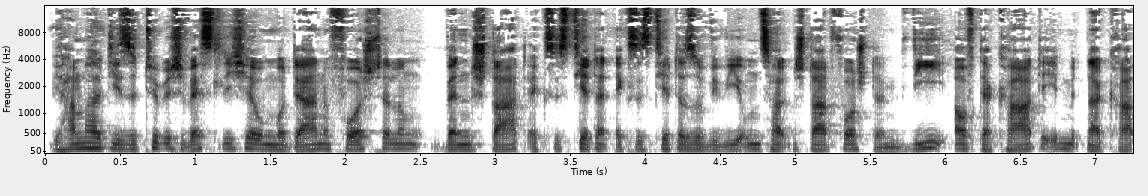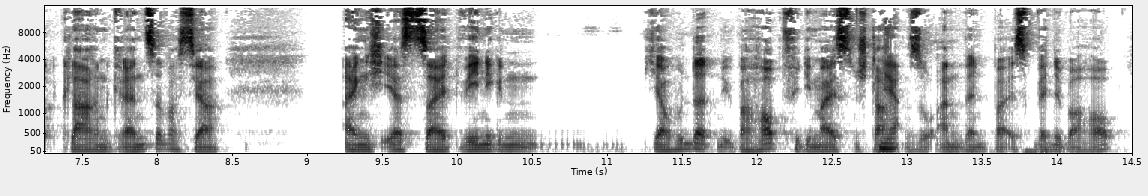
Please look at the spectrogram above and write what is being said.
wir haben halt diese typisch westliche und moderne Vorstellung, wenn ein Staat existiert, dann existiert er so, wie wir uns halt einen Staat vorstellen. Wie auf der Karte eben mit einer klaren Grenze, was ja eigentlich erst seit wenigen Jahrhunderten überhaupt für die meisten Staaten Ja. so anwendbar ist, wenn überhaupt.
